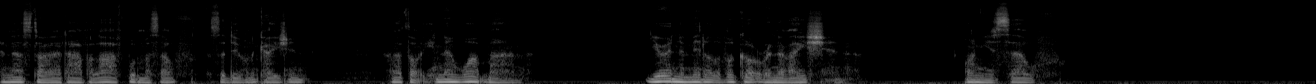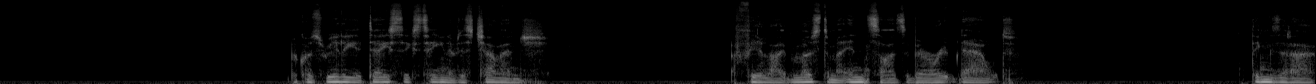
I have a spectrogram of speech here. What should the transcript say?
And I started to have a laugh with myself, as I do on occasion. And I thought, you know what, man? You're in the middle of a gut renovation on yourself. Because really, at day 16 of this challenge, I feel like most of my insides have been ripped out. Things that I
